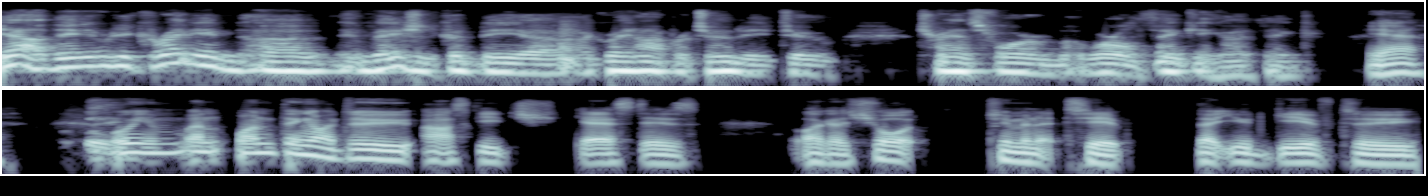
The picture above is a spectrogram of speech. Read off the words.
Yeah, the Ukrainian uh, invasion could be a, a great opportunity to transform world thinking, I think. Yeah. William, one, one thing I do ask each guest is like a short two minute tip that you'd give to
